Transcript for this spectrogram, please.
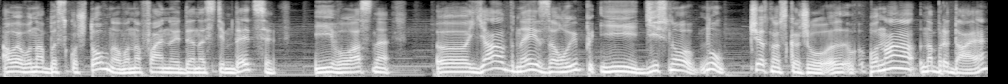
але вона безкоштовна, вона файно йде на Steam Deck. І, власне, е, я в неї залип і дійсно, ну, чесно скажу, е, вона набридає.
